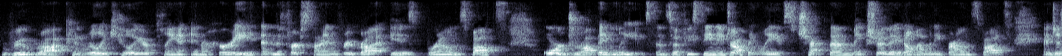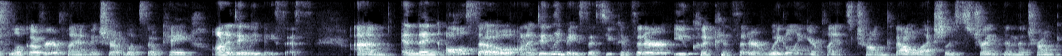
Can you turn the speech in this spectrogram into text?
root rot can really kill your plant in a hurry. And the first sign of root rot is brown spots or dropping leaves. And so if you see any dropping leaves, check them, make sure they don't have any brown spots, and just look over your plant, make sure it looks okay on a daily basis. Um, and then also on a daily basis, you consider you could consider wiggling your plant's trunk. That will actually strengthen the trunk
